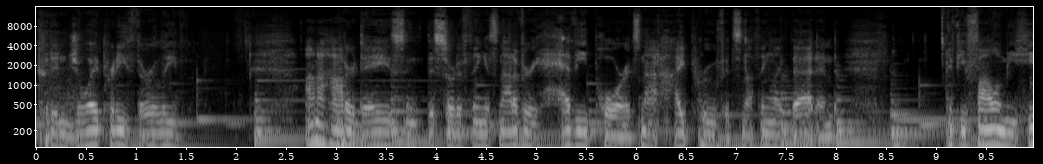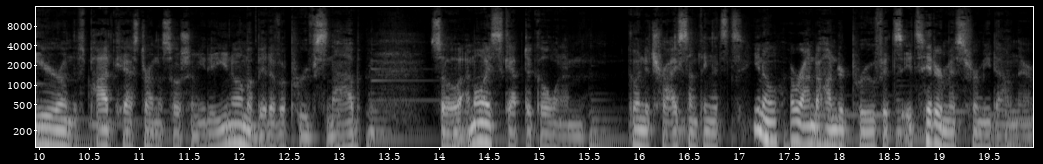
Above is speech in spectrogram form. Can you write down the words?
could enjoy pretty thoroughly on a hotter day. This sort of thing. It's not a very heavy pour. It's not high proof. It's nothing like that. And if you follow me here on this podcast or on the social media, you know I'm a bit of a proof snob. So I'm always skeptical when I'm going to try something that's, you know, around 100 proof. It's it's hit or miss for me down there.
